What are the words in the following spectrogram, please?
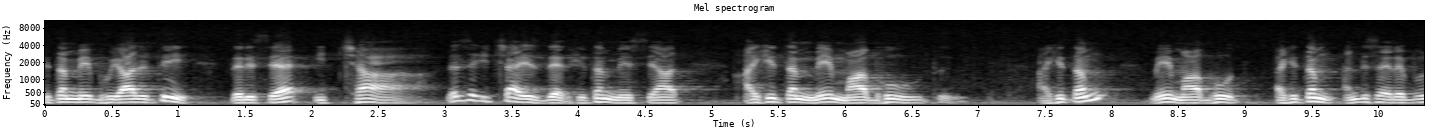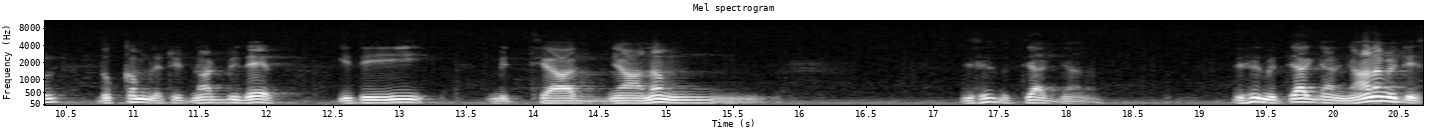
Hitam me Bhuyaditi, there is a Icha. There is a Icha is there, Hitam me Ahitam me Mabhut. Ahitam me Mabhut. Ahitam, undesirable, Dukkham, let it not be there. Iti Mithyajnanam. This is Mithyajnanam. This is Mithyajnanam. Jnanam it is,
